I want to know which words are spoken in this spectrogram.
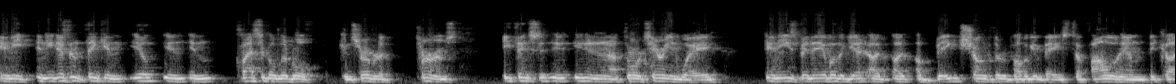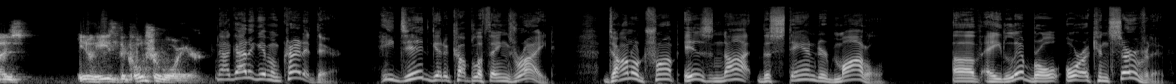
And he and he doesn't think in in, in classical liberal conservative terms. He thinks in, in an authoritarian way, and he's been able to get a, a, a big chunk of the Republican base to follow him because, you know, he's the culture warrior. Now I got to give him credit there. He did get a couple of things right. Donald Trump is not the standard model of a liberal or a conservative.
